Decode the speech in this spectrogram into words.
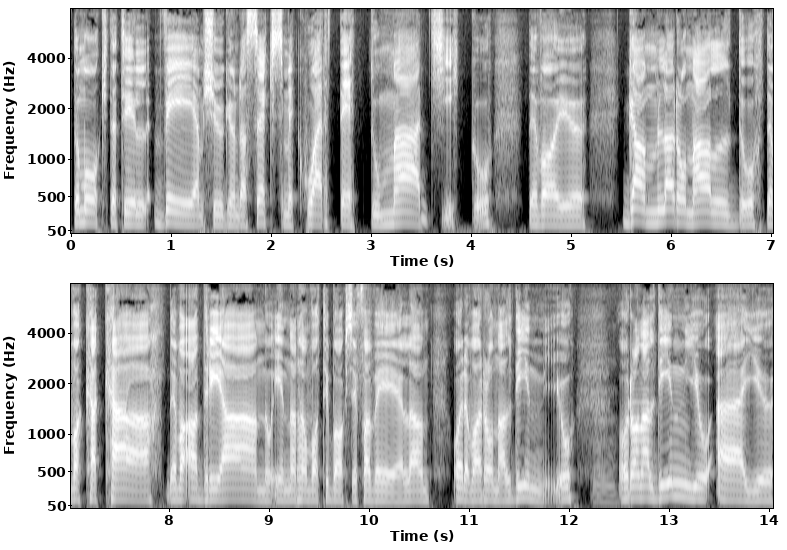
De åkte till VM 2006 med Quartetto Magico. Det var ju gamla Ronaldo, det var Kaká, det var Adriano innan han var tillbaka i favelan och det var Ronaldinho. Mm. Och Ronaldinho är ju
